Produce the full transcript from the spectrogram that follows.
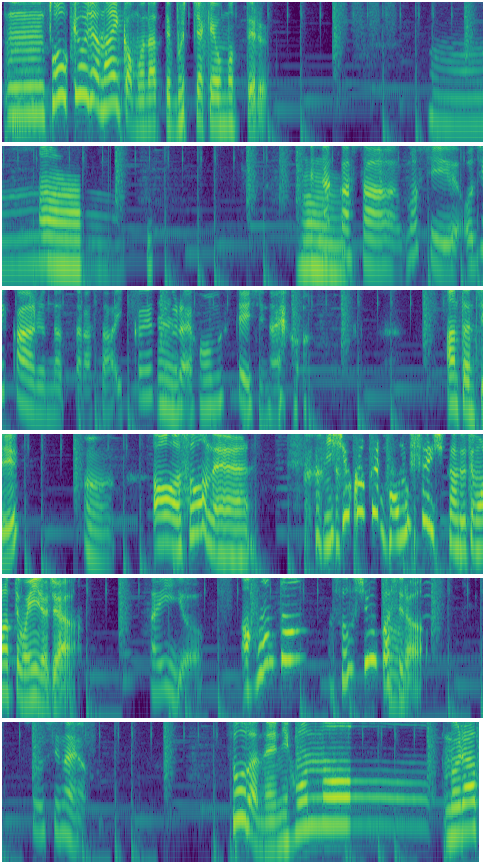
うーん、東京じゃないかもなってぶっちゃけ思ってる。うーんうん。えなんかさもしお時間あるんだったらさ1ヶ月ぐらいホームステイしなよ。あんたんち？うん。ああ、そうね。2週間くらいホームステイさせてもらってもいいの？じゃあ。あいいよ。あ、本当？そうしようかしら。そうしなよ。そうだね。日本の村っ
